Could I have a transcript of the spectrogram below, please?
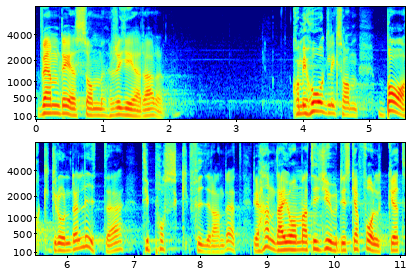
vem det är som regerar. Kom ihåg liksom bakgrunden lite till påskfirandet. Det handlar ju om att det judiska folket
